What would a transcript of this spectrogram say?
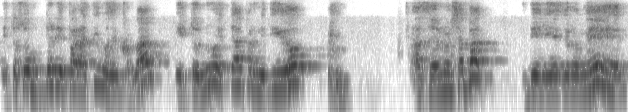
estos son preparativos del Corban, esto no está permitido hacerlo en Shabbat. Bieliezer Omer,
